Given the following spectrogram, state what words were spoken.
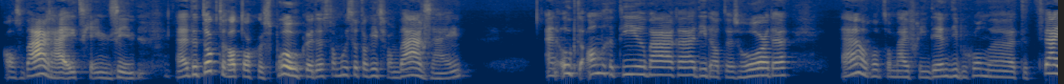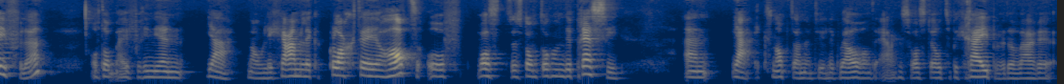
als waarheid ging zien. De dokter had toch gesproken, dus dan moest er toch iets van waar zijn. En ook de andere dierbaren die dat dus hoorden, hè, rondom mijn vriendin, die begonnen te twijfelen of dat mijn vriendin ja, nou lichamelijke klachten had of was het dus dan toch een depressie. En ja, ik snap dat natuurlijk wel, want ergens was het wel te begrijpen. Er waren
